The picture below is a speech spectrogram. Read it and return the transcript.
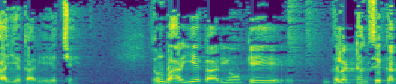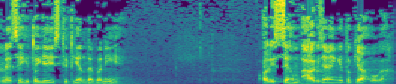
बाह्य कार्य अच्छे। उन बाह्य कार्यों के गलत ढंग से करने से ही तो ये स्थिति अंदर बनी है। और इससे हम भाग जाएँगे तो क्या होगा?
